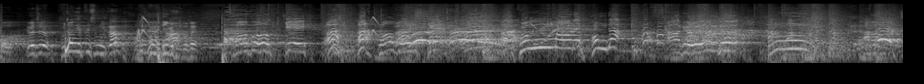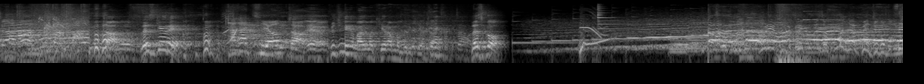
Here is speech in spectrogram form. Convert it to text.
어, 요즘 부정의 뜻입니까? 이거 뭐야? 더볼게 아하 더볼게 아, 국물에 퐁당 사르르 자, 렛츠 겟 잇. 다 같이요 자, 예. 그 중에 마지막 기회를 한번 드릴게요. 옆에 두고 먹는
